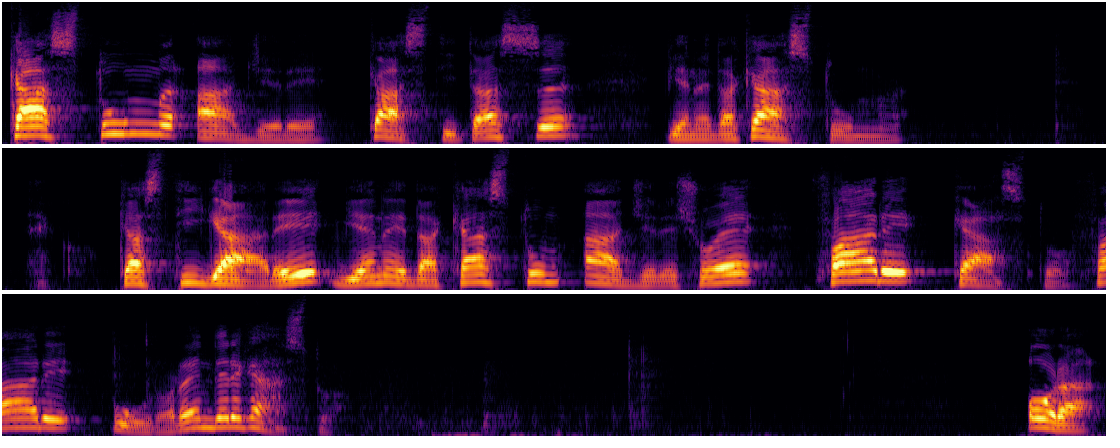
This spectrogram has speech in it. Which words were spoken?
castum agere. Castitas viene da castum. Ecco, castigare viene da castum agere, cioè fare casto, fare puro, rendere casto. Ora,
